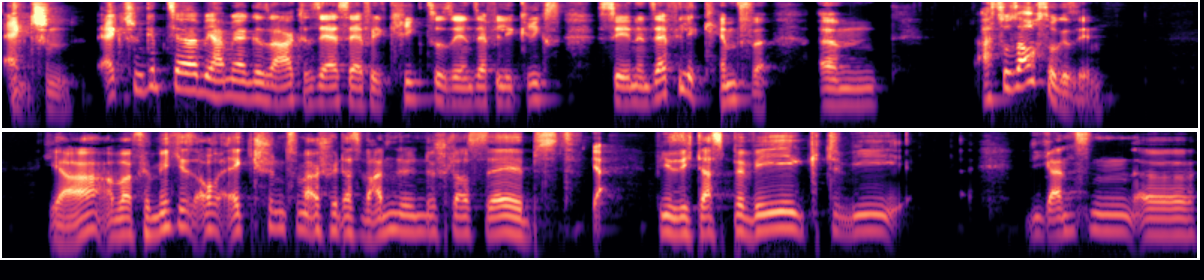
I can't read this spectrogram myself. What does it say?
Action. Action gibt's ja, wir haben ja gesagt, sehr, sehr viel Krieg zu sehen, sehr viele Kriegsszenen, sehr viele Kämpfe. Ähm, hast du es auch so gesehen? Ja, aber für mich ist auch Action zum Beispiel das wandelnde Schloss selbst. Ja. Wie sich das bewegt, wie die ganzen äh,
